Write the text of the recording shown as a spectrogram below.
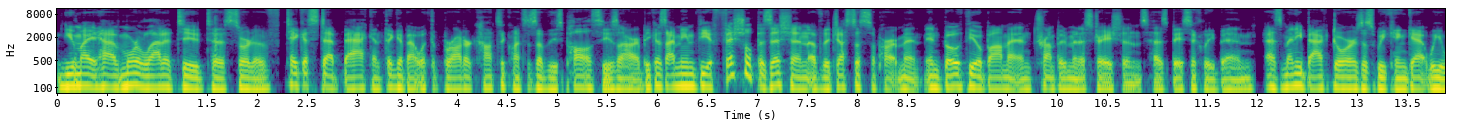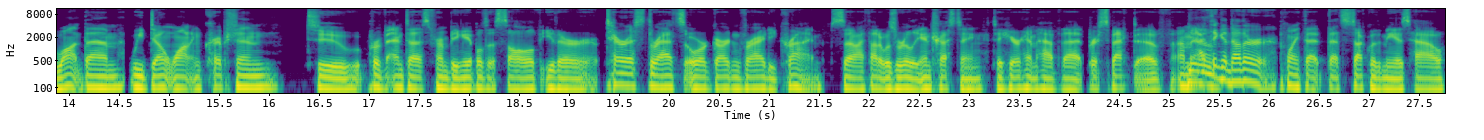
You might have more latitude to sort of take a step back and think about what the broader consequences of these policies are. Because I mean, the official position of the Justice Department in both the Obama and Trump administrations has basically been as many backdoors as we can get. We want them. We don't want encryption to prevent us from being able to solve either terrorist threats or garden variety crime. So I thought it was really interesting to hear him have that perspective. I mean, yeah. I think another point that that stuck with me is how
